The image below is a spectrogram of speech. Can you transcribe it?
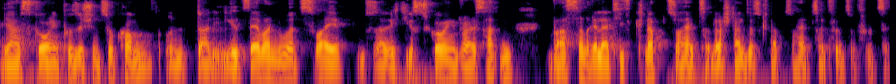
ja, Scoring Position zu kommen. Und da die Eagles selber nur zwei sozusagen richtige Scoring Drives hatten, war es dann relativ knapp zur Halbzeit oder stand es knapp zur Halbzeit 14 14.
